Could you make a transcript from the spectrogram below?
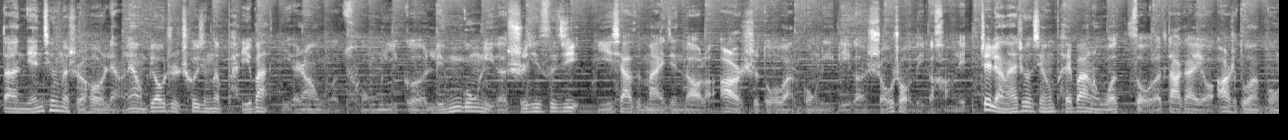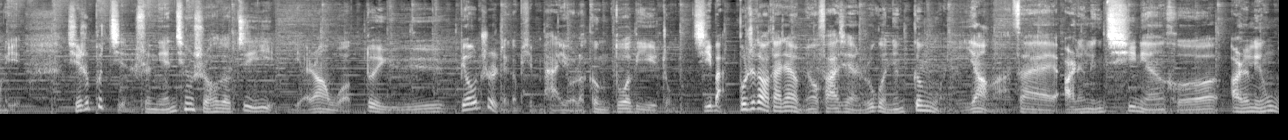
但年轻的时候两辆标致车型的陪伴，也让我从一个零公里的实习司机，一下子迈进到了二十多万公里的一个手手的一个行列。这两台车型陪伴了我走了大概有二十多万公里。其实不仅是年轻时候的记忆，也让我对于标致这个品牌有了更多的一种羁绊。不知道大家有没有发现，如果您跟我一样啊，在二零零七年和二零零五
